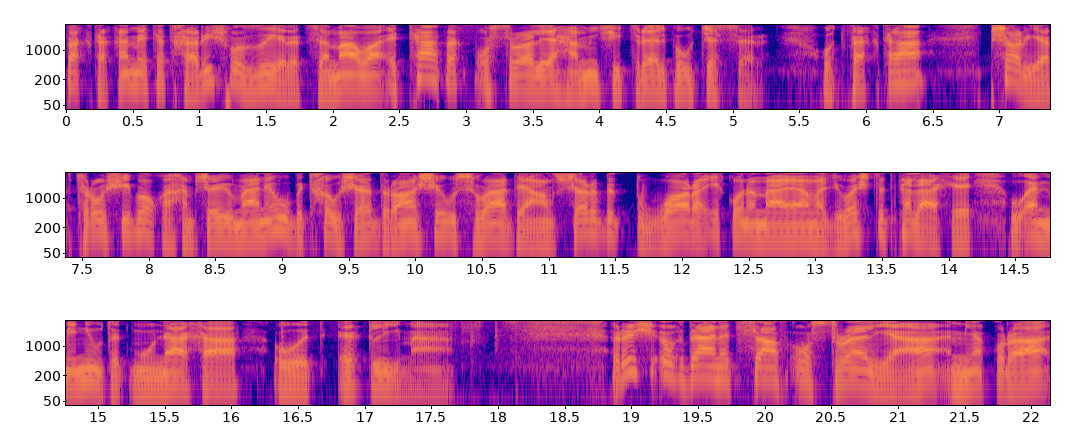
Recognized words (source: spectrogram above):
بقتا قامت خارج وزيرة سماوة اتابق بأستراليا همين شترال بوتجسر وتبقتا بشاريا بتروشي بوقا خمسة يوماني وبتخوشة دراشة وسوادة عن شرب الطوارة إيقونومايا مجوشتة بلاخة وأمنيوتة مناخة وإقليمة رش أغدانة ساوث أستراليا ميقرأ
